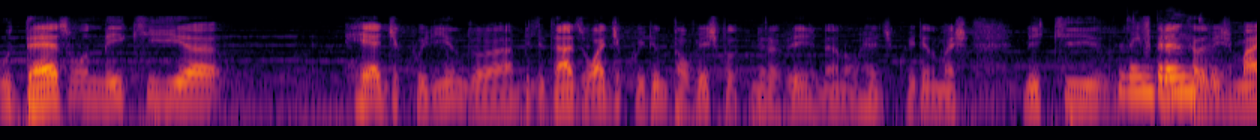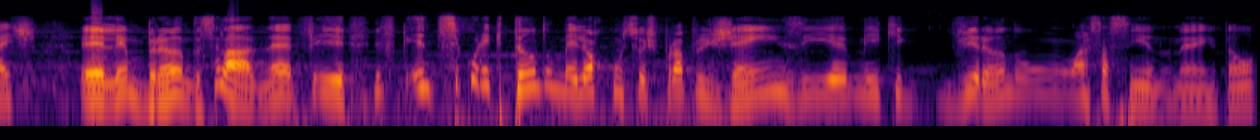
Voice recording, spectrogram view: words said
o Desmond meio que ia readquirindo habilidades, ou adquirindo talvez pela primeira vez, né? Não readquirindo, mas meio que ficando Lembrando. cada vez mais é, lembrando, sei lá, né? E, e se conectando melhor com seus próprios genes e ia meio que virando um assassino, né? Então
